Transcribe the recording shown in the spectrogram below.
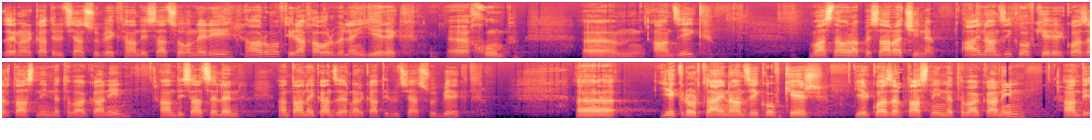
Ձեռնարկատիրության սուբյեկտ հանդիսացողների առումով թիրախավորվել են 3 խումբ անձիկ, մասնավորապես առաջինը. Այն անձիկ, ովքեր 2019 թվականին հանդիսացել են ընտանեկան ձեռնարկատիրության սուբյեկտ, երկրորդ այն անձիկ, ովքեր 2019 թվականին հանդի,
